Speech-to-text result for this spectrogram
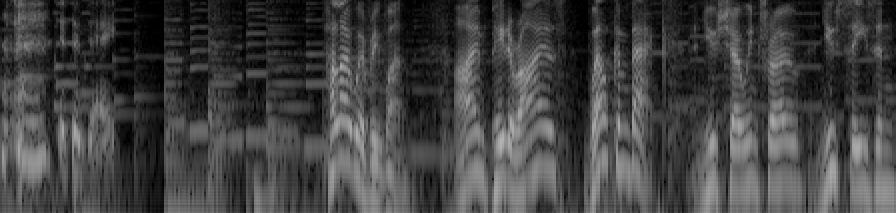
it's a day. Hello, everyone. I'm Peter Eyers. Welcome back. A new show intro, a new season,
